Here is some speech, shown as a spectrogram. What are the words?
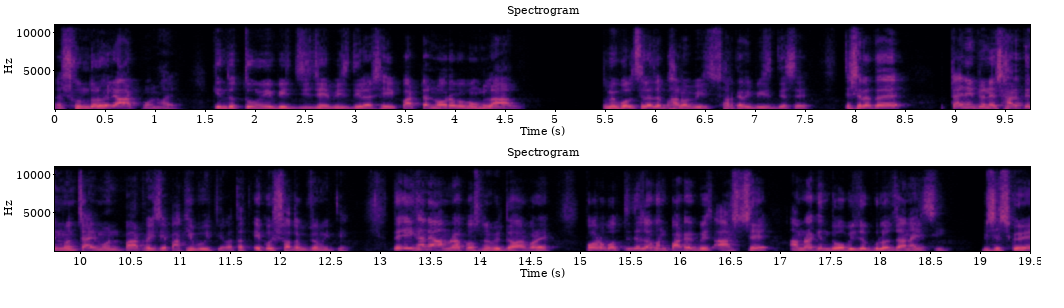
সুন্দর হলে আট মন হয়। কিন্তু তুমি বীজ যে বীজ দিলা, সেই পাটটা নরম এবং লাল। তুমি বলছিলে যে ভালো বীজ, সরকারি বীজ দিয়েছে। তো সেটাতে টাইনি টুনে সাড়ে তিন মন, চার মন পাট হয়েছে পাখি বইতে, অর্থাৎ একুশ শতক জমিতে। তো এইখানে আমরা প্রশ্নবিদ্ধ হওয়ার পরে পরবর্তীতে যখন পাটের বীজ আসছে, আমরা কিন্তু অভিযোগগুলো জানাইছি। বিশেষ করে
